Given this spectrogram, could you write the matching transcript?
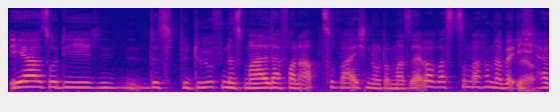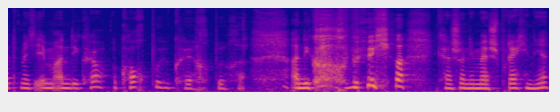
eher so die, das Bedürfnis, mal davon abzuweichen oder mal selber was zu machen, aber ich Ja. halte mich eben an die Ko Kochbü Kochbücher, an die Kochbücher, ich kann schon nicht mehr sprechen hier.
